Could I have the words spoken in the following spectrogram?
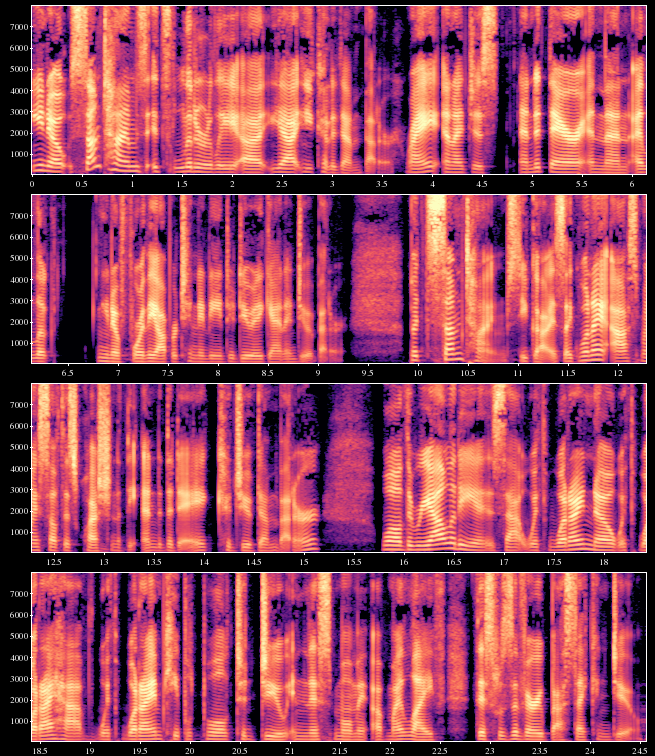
you know, sometimes it's literally, uh, yeah, you could have done better, right? And I just end it there. And then I look, you know, for the opportunity to do it again and do it better. But sometimes, you guys, like when I ask myself this question at the end of the day, could you have done better? Well, the reality is that with what I know, with what I have, with what I am capable to do in this moment of my life, this was the very best I can do.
